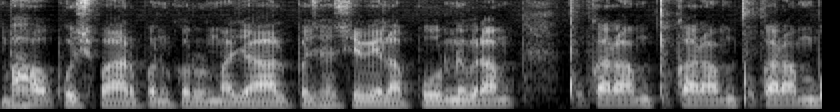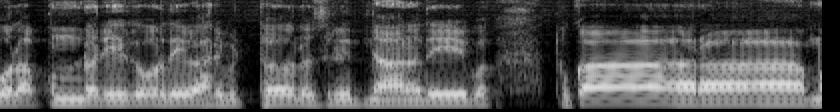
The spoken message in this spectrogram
भावपुष्प अर्पण करून माझ्या अल्पशा सेवेला पूर्णविराम तुकाराम तुकाराम तुकाराम बोला पुंडरी गौरदेव हरविठ्ठल श्री ज्ञानदेव तुकाराम.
